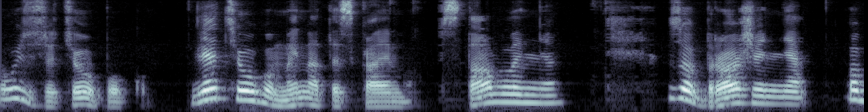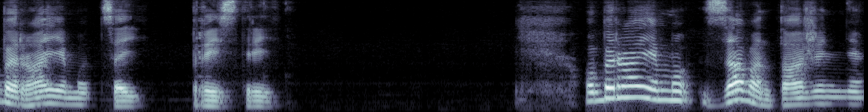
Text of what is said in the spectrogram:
ось з цього боку. Для цього ми натискаємо Вставлення, Зображення, обираємо цей пристрій. Обираємо Завантаження.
